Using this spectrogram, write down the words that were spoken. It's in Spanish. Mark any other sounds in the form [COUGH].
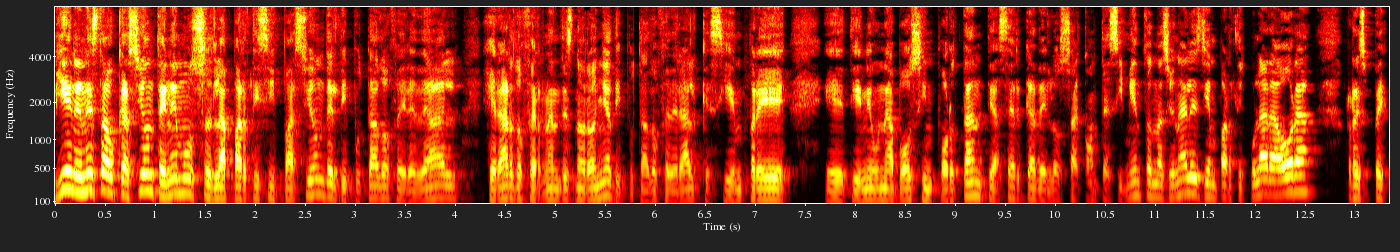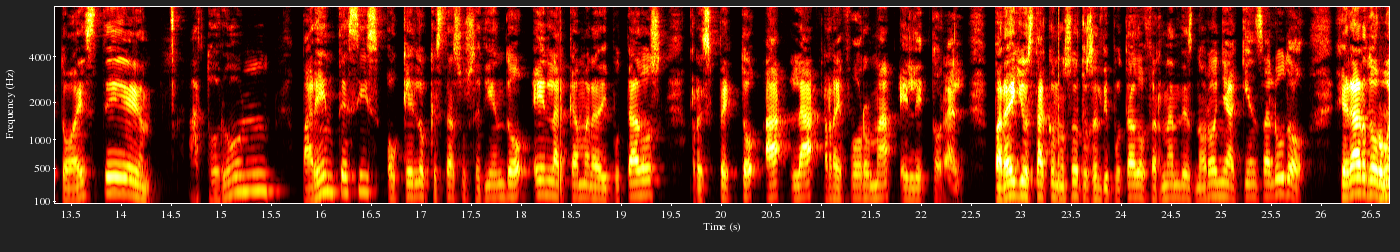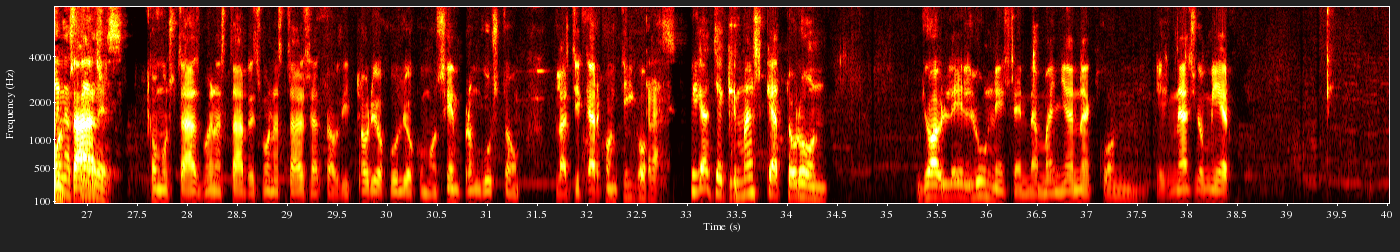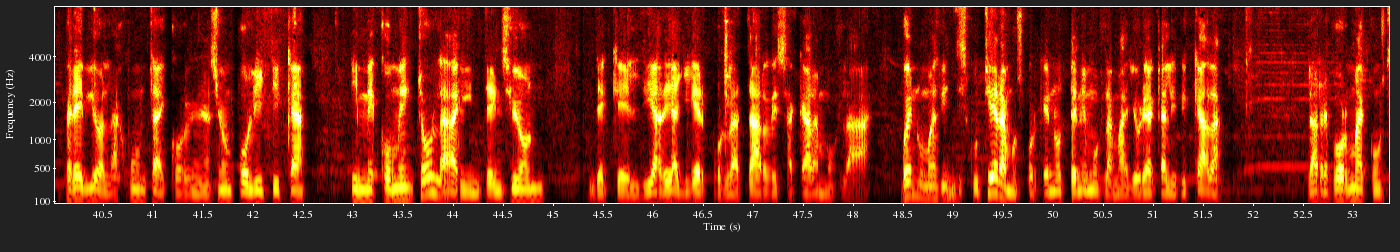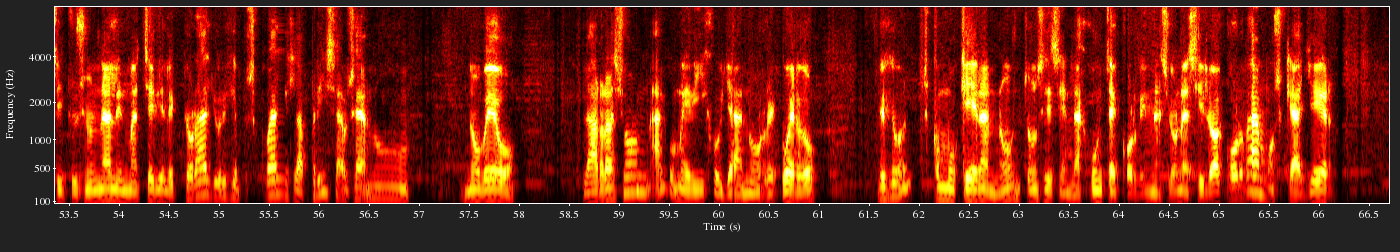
Bien, en esta ocasión tenemos la participación del diputado federal Gerardo Fernández Noroña, diputado federal que siempre eh, tiene una voz importante acerca de los acontecimientos nacionales y en particular ahora respecto a este atorón, paréntesis o qué es lo que está sucediendo en la Cámara de Diputados respecto a la reforma electoral. Para ello está con nosotros el diputado Fernández Noroña, a quien saludo. Gerardo, ¿Cómo buenas estás? tardes. ¿Cómo estás? Buenas tardes, buenas tardes a tu auditorio, Julio. Como siempre, un gusto platicar contigo. Gracias. Fíjate que más que a Torón, yo hablé el lunes en la mañana con Ignacio Mier, previo a la Junta de Coordinación Política, y me comentó la intención de que el día de ayer por la tarde sacáramos la, bueno, más bien discutiéramos, porque no tenemos la mayoría calificada, la reforma constitucional en materia electoral. Yo dije, pues, ¿cuál es la prisa? O sea, no, no veo la razón. Algo me dijo, ya no recuerdo. Yo dije, bueno, pues como quieran, ¿no? Entonces en la Junta de Coordinación así lo acordamos, que ayer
